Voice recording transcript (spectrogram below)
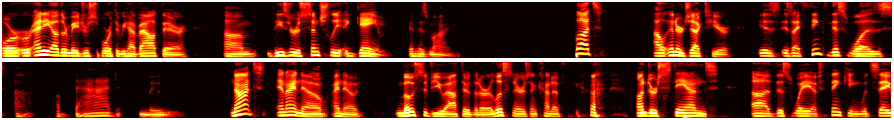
or, or any other major sport that we have out there, um, these are essentially a game in his mind. But I'll interject here is is I think this was uh, a bad move. Not, and I know, I know most of you out there that are listeners and kind of understand uh, this way of thinking would say,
